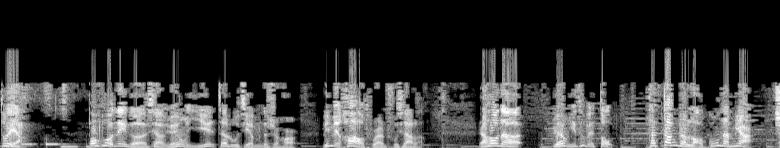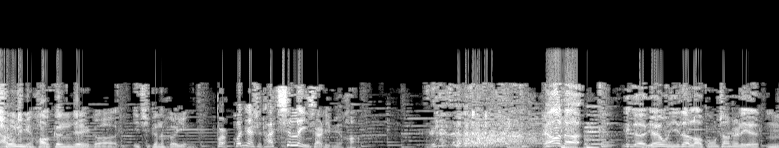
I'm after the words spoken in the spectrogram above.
对呀、啊。包括那个像袁咏仪在录节目的时候，李敏镐突然出现了，然后呢，袁咏仪特别逗。她当着老公的面求李敏镐跟这个一起跟他合影，不是，关键是她亲了一下李敏镐，然后呢，那个袁咏仪的老公张智霖，嗯，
